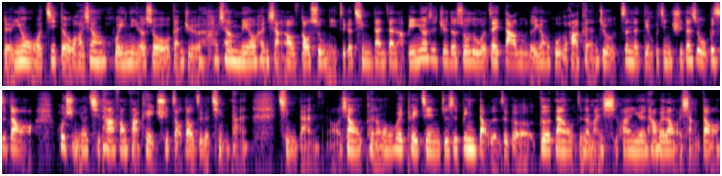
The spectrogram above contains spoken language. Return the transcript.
对，因为我记得我好像回你的时候，我感觉好像没有很想要告诉你这个清单在哪边，因为是觉得说如果在大陆的用户的话，可能就真的点不进去。但是我不知道哦，或许你有其他方法可以去找到这个清单清单哦。像可能我会推荐就是冰岛的这个歌单，我真的蛮喜欢，因为它会让我想到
